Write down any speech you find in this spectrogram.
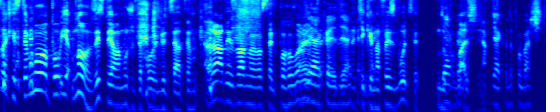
Захистимо. По- Ну, звісно, я вам мушу це пообіцяти. Радий з вами, Василь, поговорити. Дякую, дякую. Не тільки на Фейсбуці. До Дякую. побачення. Дякую, до побачення.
